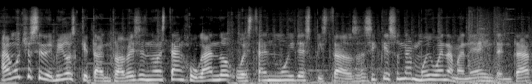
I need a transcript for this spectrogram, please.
hay muchos enemigos que tanto a veces no están jugando o están muy despistados. Así que es una muy buena manera de intentar,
